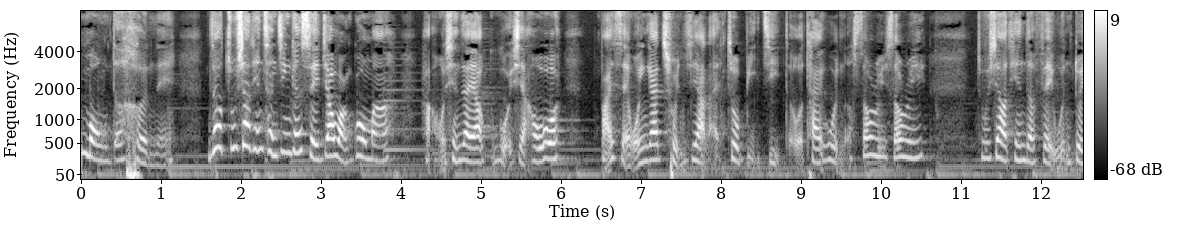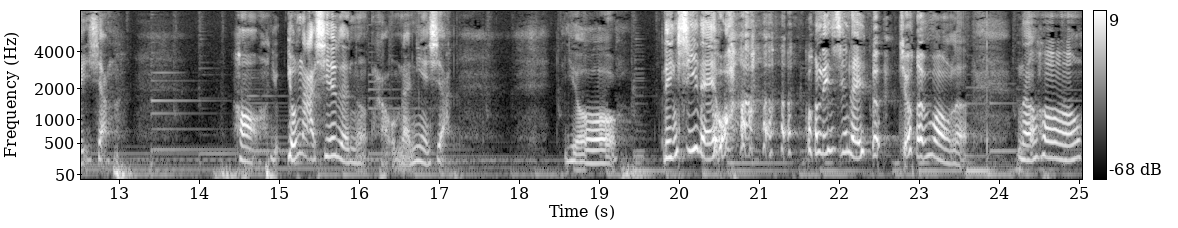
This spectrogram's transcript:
猛得很呢。你知道朱孝天曾经跟谁交往过吗？好，我现在要 Google 一下，我。白谁？我应该存下来做笔记的。我太混了，sorry sorry。朱孝天的绯闻对象，好、有有哪些人呢？好，我们来念一下。有林熙蕾，哇，光林熙蕾就就很猛了。然后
